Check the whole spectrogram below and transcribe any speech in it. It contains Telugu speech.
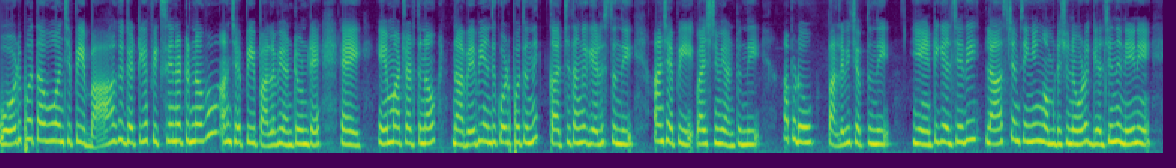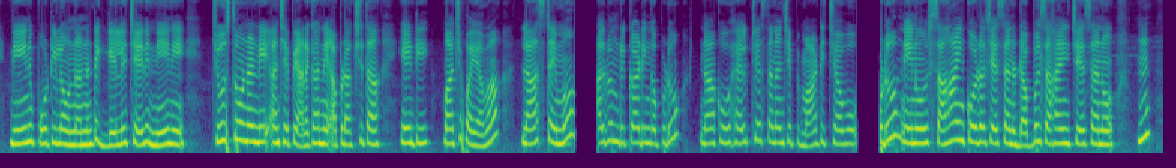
ఓడిపోతావు అని చెప్పి బాగా గట్టిగా ఫిక్స్ అయినట్టున్నావు? అని చెప్పి పల్లవి అంటూ ఉంటే ఏయ్ ఏం మాట్లాడుతున్నావు? నా బేబీ ఎందుకు ఓడిపోతుంది? ఖచ్చితంగా గెలుస్తుంది. అని చెప్పి వైష్ణవి అంటుంది. అప్పుడు పల్లవి చెప్తుంది ఏంటి గెలిచేది? లాస్ట్ టైం సింగింగ్ కాంపిటీషన్లో కూడా గెలిచింది నేనే. నేను పోటీలో ఉన్నానంటే గెలిచేది నేనే. చూస్తూ ఉండండి అని చెప్పి అనగానే అప్పుడు అక్షిత ఏంటి మర్చిపోయావా? లాస్ట్ టైము ఆల్బమ్ రికార్డింగ్ అప్పుడు నాకు హెల్ప్ చేస్తానని చెప్పి మాట ఇచ్చావు ఇప్పుడు నేను సహాయం కూడా చేశాను డబ్బులు సహాయం చేశాను.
